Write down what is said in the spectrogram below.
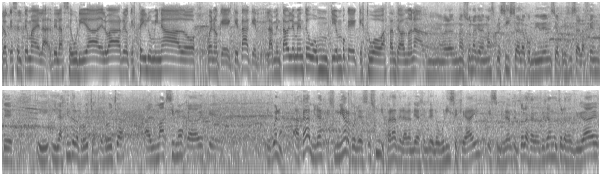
lo que es el tema de la, de la seguridad del barrio, que esté iluminado, bueno, que, que, que lamentablemente hubo un tiempo que, estuvo bastante abandonado. Una zona que además precisa la convivencia, precisa la gente y, y la gente lo aprovecha, lo aprovecha al máximo cada vez que, bueno, acá, mirá, es un miércoles, es un disparate la cantidad de gente, de los gurises que hay, es impresionante todas las, todas las actividades,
